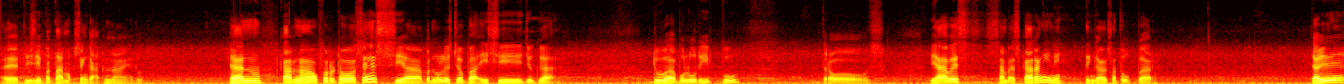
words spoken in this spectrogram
eh diisi pertamax yang nggak kena itu. Dan karena overdosis ya penulis coba isi juga 20.000 terus ya wes sampai sekarang ini tinggal satu bar. Jadi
